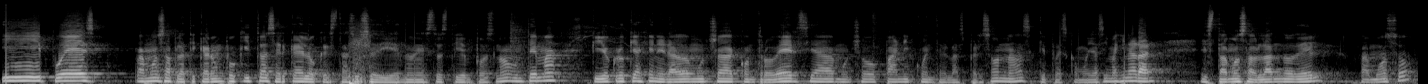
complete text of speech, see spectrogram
Y pues vamos a platicar un poquito acerca de lo que está sucediendo en estos tiempos, ¿no? Un tema que yo creo que ha generado mucha controversia, mucho pánico entre las personas, que pues como ya se imaginarán, estamos hablando del famoso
